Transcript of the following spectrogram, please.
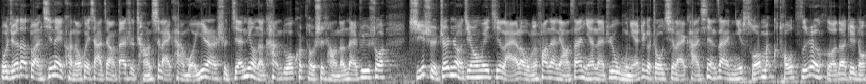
我觉得短期内可能会下降，但是长期来看，我依然是坚定的看多 crypto 市场的，乃至于说，即使真正金融危机来了，我们放在两三年乃至于五年这个周期来看，现在你所买投资任何的这种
